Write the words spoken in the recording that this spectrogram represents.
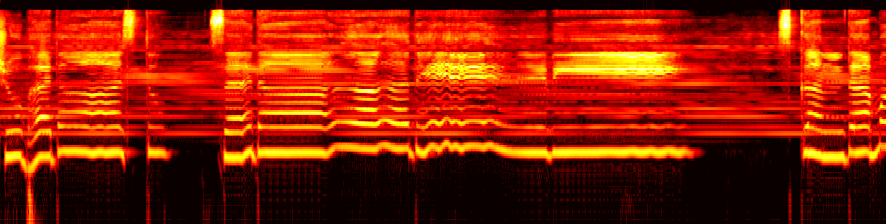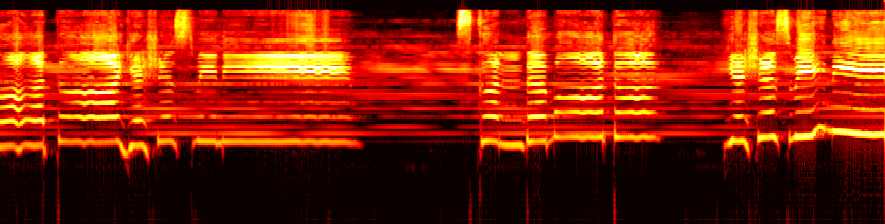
शुभदास्तु सदा देवी। स्कन्दमाता यशस्विनी स्कन्दमाता यशस्विनी।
